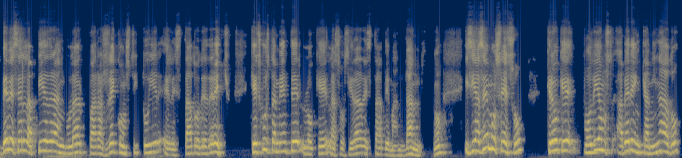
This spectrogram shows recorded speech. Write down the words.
debe ser la piedra angular para reconstituir el Estado de Derecho, que es justamente lo que la sociedad está demandando. ¿no? Y si hacemos eso, creo que podríamos haber encaminado,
